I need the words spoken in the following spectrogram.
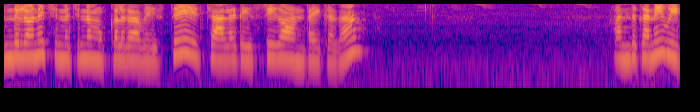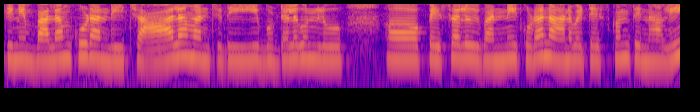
ఇందులోనే చిన్న చిన్న ముక్కలుగా వేస్తే చాలా టేస్టీగా ఉంటాయి కదా. అందుకని వీటిని బలం కూడా అండి. చాలా మంచిది. ఈ బుడ్డల గుండ్లు పెసలు ఇవన్నీ కూడా నానబెట్టేసుకొని తినాలి.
